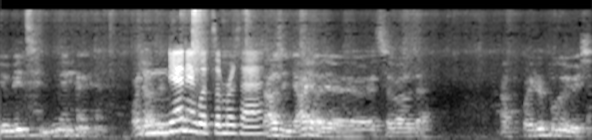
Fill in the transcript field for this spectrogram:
又没称的。两两个姊妹噻。到人家要吃饱噻。啊，回点儿不够油下。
